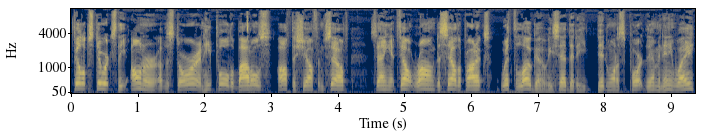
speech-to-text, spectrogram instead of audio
Philip Stewart's the owner of the store, and he pulled the bottles off the shelf himself, saying it felt wrong to sell the products with the logo. He said that he didn't want to support them in any way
